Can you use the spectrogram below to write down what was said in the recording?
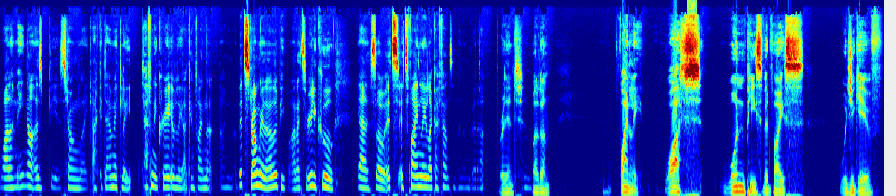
while I may not as be as strong like academically, definitely creatively, I can find that I'm a bit stronger than other people, and it's really cool. Yeah, so it's it's finally like I found something I'm good at. Brilliant. Mm. Well done. Finally, what one piece of advice would you give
